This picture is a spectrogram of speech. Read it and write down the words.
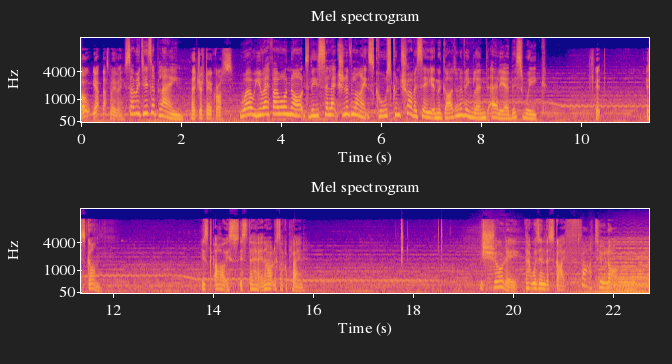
Oh, yep, that's moving. So it is a plane. They're drifting across. Well, UFO or not, these selection of lights caused controversy in the Garden of England earlier this week. It, it's gone. It's oh, it's it's there. Now it looks like a plane. But surely that was in the sky far too long.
